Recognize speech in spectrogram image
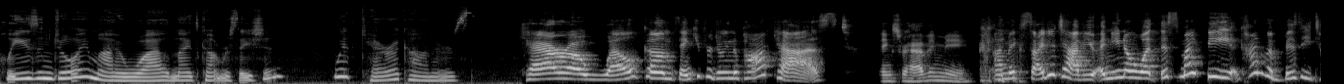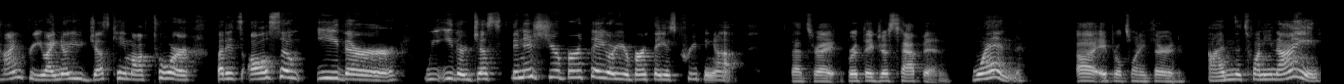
please enjoy my Wild Nights conversation with Kara Connors. Kara, welcome. Thank you for doing the podcast. Thanks for having me. I'm excited to have you. And you know what? This might be kind of a busy time for you. I know you just came off tour, but it's also either we either just finished your birthday or your birthday is creeping up. That's right. Birthday just happened. When? Uh, April 23rd. I'm the 29th.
